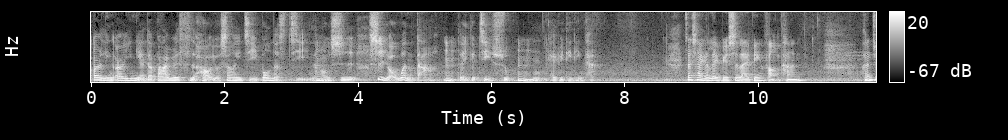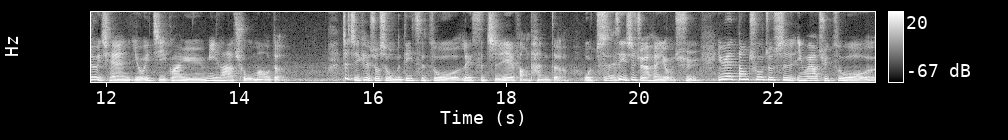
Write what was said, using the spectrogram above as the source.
二零二一年的八月四号有上一集 bonus 集，然后是室友问答嗯。的一个技术，嗯。嗯，可以去听听看。再下一个类别是来宾访谈。很久以前有一集关于蜜蜡除毛的，这集可以说是我们第一次做类似职业访谈的。我自己是觉得很有趣，因为当初就是因为要去做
